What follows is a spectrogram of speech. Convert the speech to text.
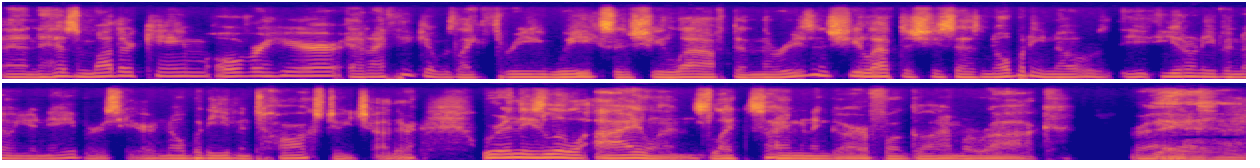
and his mother came over here, and I think it was like three weeks, and she left. And the reason she left is she says nobody knows. You, you don't even know your neighbors here. Nobody even talks to each other. We're in these little islands like Simon and Garfunkel, a rock, right? Yeah.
